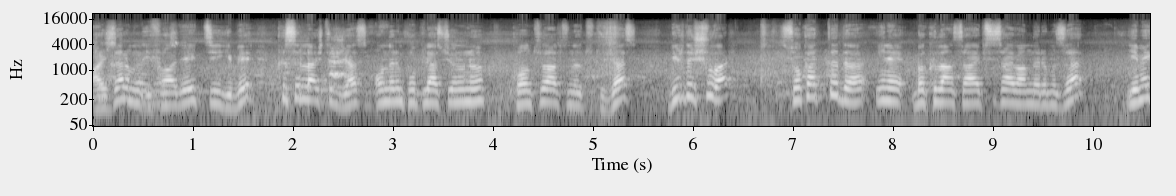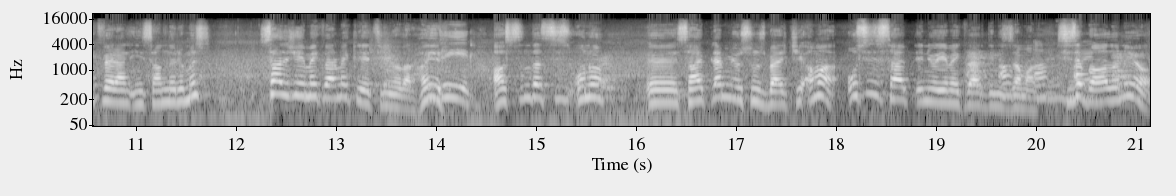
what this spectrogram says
Ajda Hanım'ın ifade ettiği gibi kısırlaştıracağız. Onların popülasyonunu kontrol altında tutacağız. Bir de şu var. Sokakta da yine bakılan sahipsiz hayvanlarımıza yemek veren insanlarımız sadece yemek vermekle yetiniyorlar. Hayır. Değil. Aslında siz onu e, sahiplenmiyorsunuz belki ama o sizi sahipleniyor yemek verdiğiniz zaman. Size bağlanıyor.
